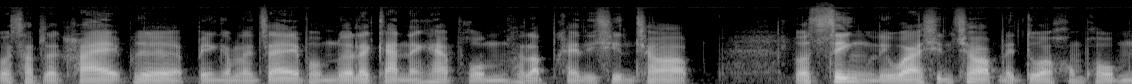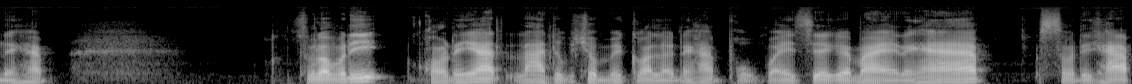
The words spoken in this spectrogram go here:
กด Subscribe เพื่อเป็นกำลังใจให้ผมด้วยแล้วกันนะครับ ผมสำหรับใครที่ชื่นชอบรถซิ่ง หรือว่าชื่นชอบในตัวของผมนะครับ สำหรับวันนี้ขออนุญาตลาทุกผู้ชมไปก่อนแล้วนะครับ ผมไว้เจอกันใหม่นะครับ สวัสดีครับ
